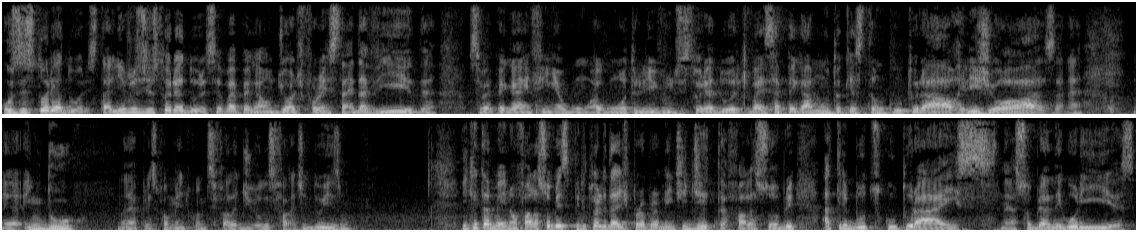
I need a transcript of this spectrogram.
os historiadores, tá? Livros de historiadores. Você vai pegar um George Forenstein da vida, você vai pegar, enfim, algum, algum outro livro de historiador que vai se apegar muito à questão cultural, religiosa, né? É, hindu, né? principalmente quando se fala de yoga, se fala de hinduísmo e que também não fala sobre a espiritualidade propriamente dita, fala sobre atributos culturais, né, sobre alegorias,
